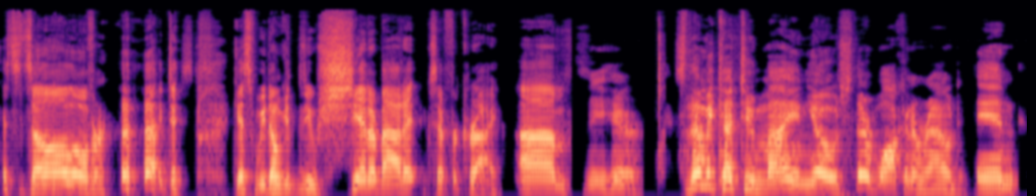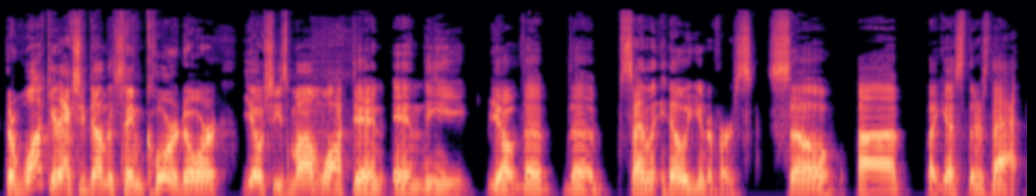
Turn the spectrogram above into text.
guess it's all over. I just guess we don't get to do shit about it except for cry. Um see here. So then we cut to Mai and Yosh. They're walking around and they're walking actually down the same corridor Yoshi's mom walked in in the you know the the Silent Hill universe. So uh I guess there's that.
